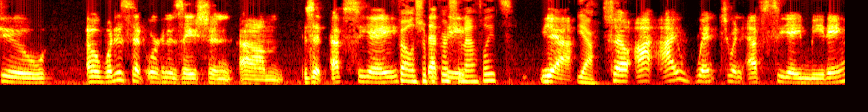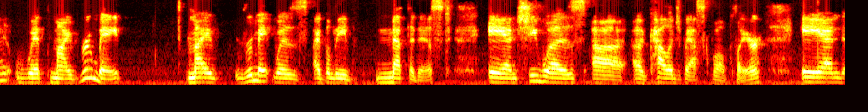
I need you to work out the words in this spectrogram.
to. Oh, what is that organization? Um, is it FCA? Fellowship of Christian the- Athletes. yeah. Yeah. So I, I went to an FCA meeting with my roommate. My roommate was, I believe, Methodist, and she was uh, a college basketball player. And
